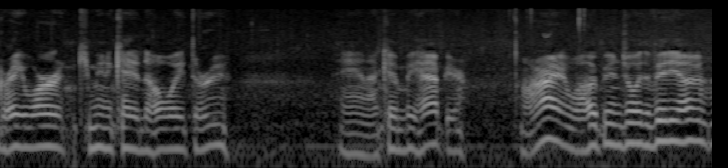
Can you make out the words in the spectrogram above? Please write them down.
great work, communicated the whole way through and I couldn't be happier. All right, well, I hope you enjoy the video.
